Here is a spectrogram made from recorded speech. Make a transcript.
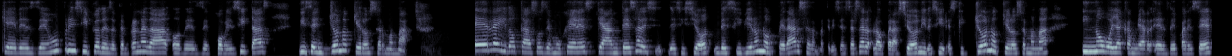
que desde un principio, desde temprana edad o desde jovencitas, dicen, yo no quiero ser mamá. He leído casos de mujeres que ante esa decisión decidieron operarse la matriz, hacerse la operación y decir, es que yo no quiero ser mamá y no voy a cambiar el de parecer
